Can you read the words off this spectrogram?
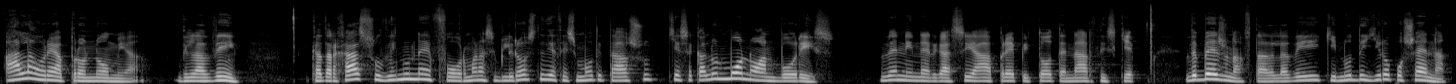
άλλα ωραία προνόμια. Δηλαδή, Καταρχάς σου δίνουν φόρμα να συμπληρώσεις τη διαθεσιμότητά σου και σε καλούν μόνο αν μπορείς. Δεν είναι εργασία, «Α, πρέπει τότε να έρθεις και... Δεν παίζουν αυτά, δηλαδή κινούνται γύρω από σένα.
